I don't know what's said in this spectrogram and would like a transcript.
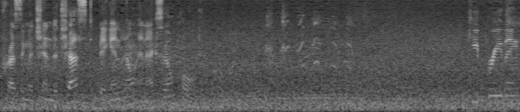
Pressing the chin to chest, big inhale and exhale, hold. Keep breathing.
